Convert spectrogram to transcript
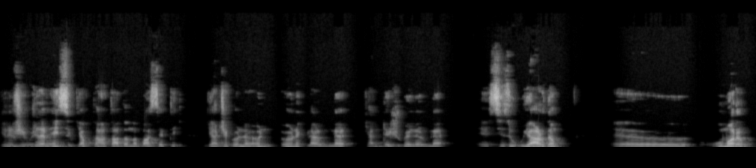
Girişimcilerin en sık yaptığı hatadan da bahsettik. Gerçek örne örneklerimle, kendi tecrübelerimle e, sizi uyardım. E, umarım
